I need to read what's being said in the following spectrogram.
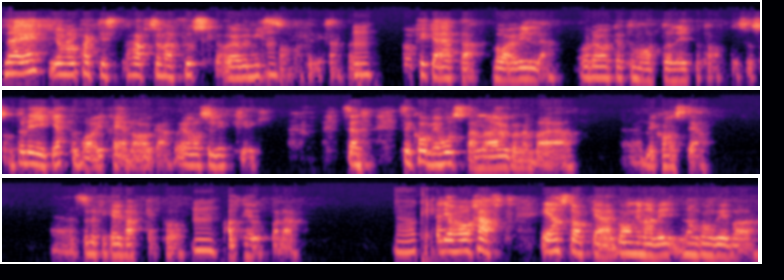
Nej, jag har faktiskt haft sådana fuskdagar över midsommar till exempel. Mm. Då fick jag äta vad jag ville. Och då åt jag tomater och nypotatis och sånt. Och det gick jättebra i tre dagar och jag var så lycklig. Sen, sen kom ju hostan och ögonen började eh, bli konstiga. Eh, så då fick jag ju backa på mm. alltihopa där. Ja, okay. Jag har haft enstaka gånger när vi, någon gång vi var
